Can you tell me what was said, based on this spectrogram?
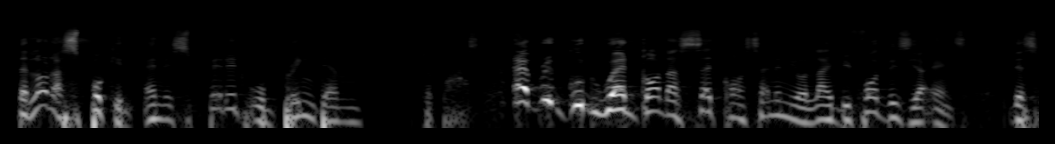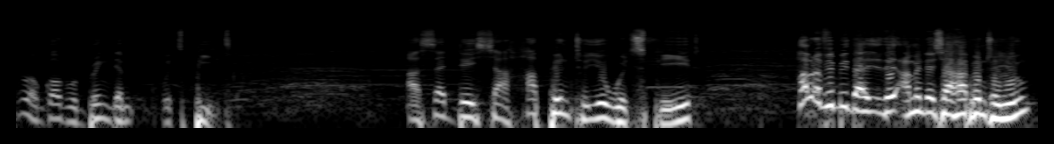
The Lord has spoken, and his spirit will bring them to pass. Every good word God has said concerning your life before this year ends, the Spirit of God will bring them with speed. I said, they shall happen to you with speed. How many of you believe that? I mean, they shall happen to you?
